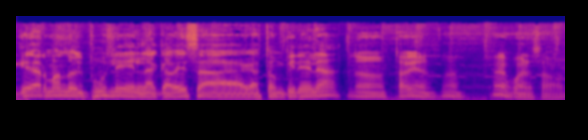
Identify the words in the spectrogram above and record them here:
queda armando el puzzle en la cabeza Gastón Pinela. No, está bien. no, es bueno saber.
